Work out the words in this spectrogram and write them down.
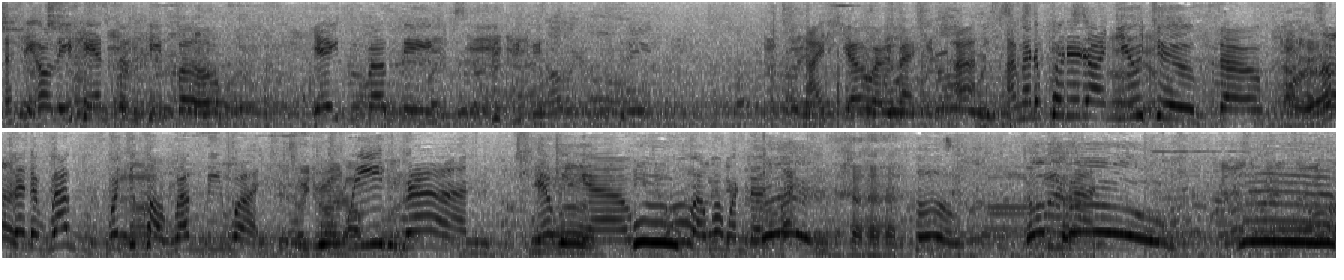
Let's see all these handsome people. Yay for rugby. nice show, everybody. Uh, I'm going to put it on YouTube, so look for the rug. What's it called? Rugby what? Tweed run. Tweed Run. There we go. Ooh, I want one of those buttons. Cool. Tweed Run. Woo.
